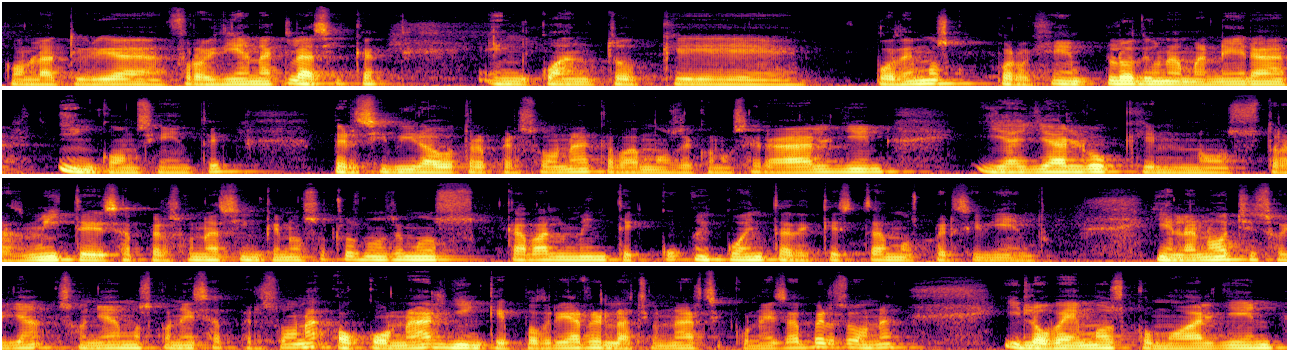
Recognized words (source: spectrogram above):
con la teoría freudiana clásica, en cuanto que podemos, por ejemplo, de una manera inconsciente, percibir a otra persona, acabamos de conocer a alguien y hay algo que nos transmite esa persona sin que nosotros nos demos cabalmente cuenta de qué estamos percibiendo. Y en la noche soñamos con esa persona o con alguien que podría relacionarse con esa persona y lo vemos como alguien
